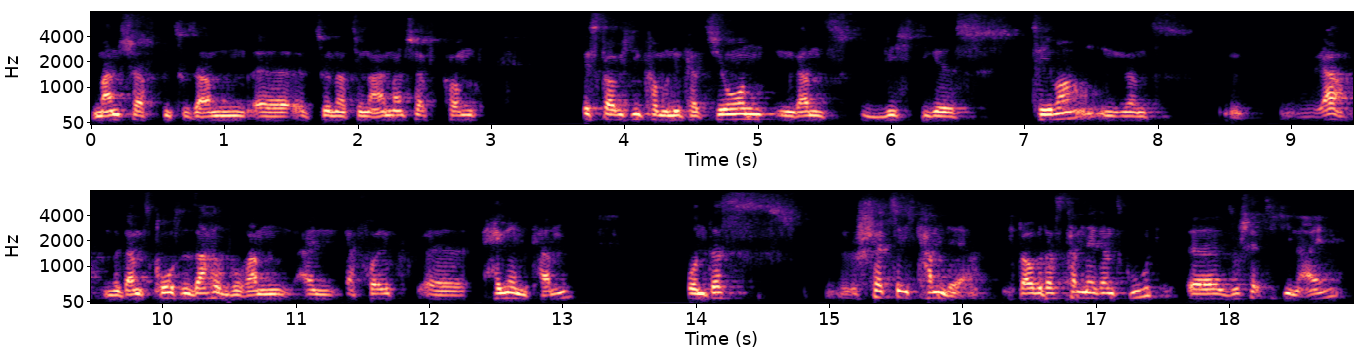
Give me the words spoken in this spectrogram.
Mannschaften zusammen äh, zur Nationalmannschaft kommt, ist, glaube ich, die Kommunikation ein ganz wichtiges Thema, ein ganz, ja, eine ganz große Sache, woran ein Erfolg äh, hängen kann. Und das schätze ich, kann der. Ich glaube, das kann der ganz gut. Äh, so schätze ich ihn ein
